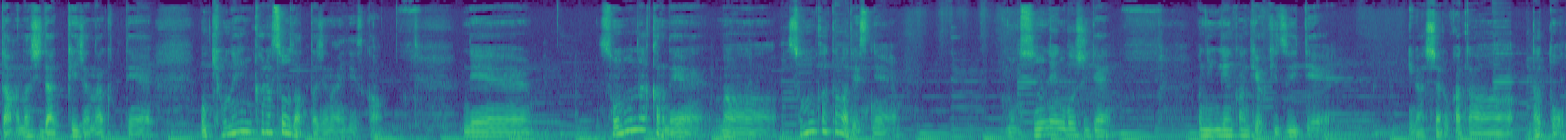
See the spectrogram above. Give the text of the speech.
た話だけじゃなくてもう去年からそうだったじゃないですか。でその中でまあその方はですねもう数年越しで人間関係を築いていらっしゃる方だと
